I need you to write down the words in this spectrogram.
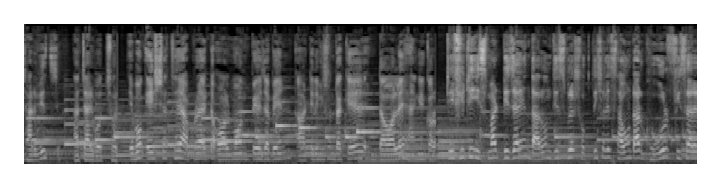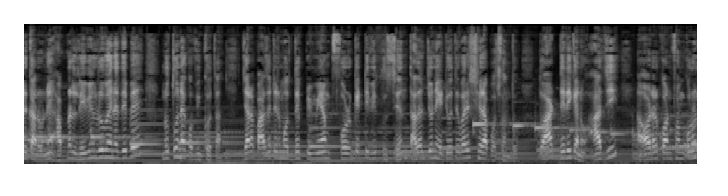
সার্ভিস চার বছর। এবং এর সাথে আপনারা একটা অল মাউন্ট পেয়ে যাবেন, আর টেলিভিশনটাকে দেওয়ালে হ্যাঙ্গিং করা। টিভিটি স্মার্ট ডিজাইন দারুণ ডিসপ্লে শক্তিশালী সাউন্ড আর গুগল ফিচারের কারণে আপনার লিভিং রুমে এনে দেবে নতুন এক অভিজ্ঞতা। যারা বাজেটের মধ্যে প্রিমিয়াম ফোর কে টিভি খুঁজছেন, তাদের জন্য এটি হতে পারে সেরা পছন্দ। তো আর দেরি কেন, আজই অর্ডার কনফার্ম করুন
